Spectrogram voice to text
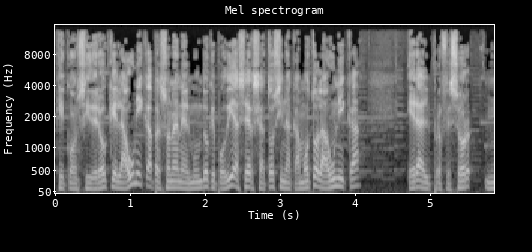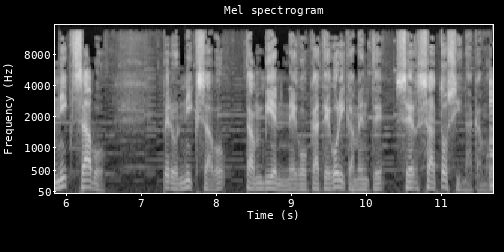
que consideró que la única persona en el mundo que podía ser Satoshi Nakamoto, la única, era el profesor Nick Sabo. Pero Nick Sabo también negó categóricamente ser Satoshi Nakamoto.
